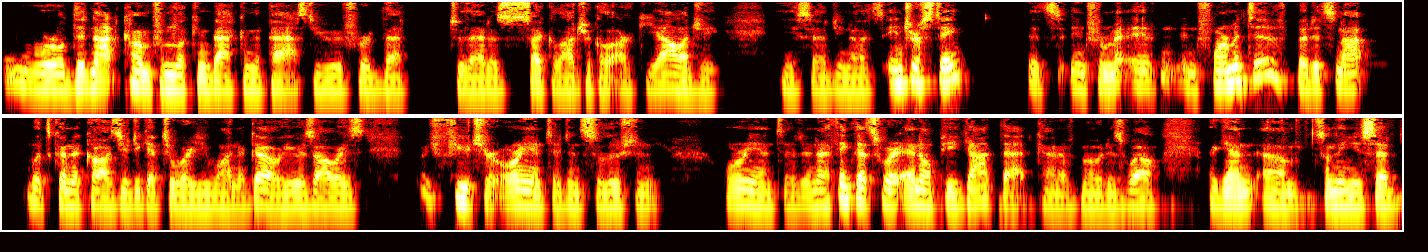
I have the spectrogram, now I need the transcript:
world did not come from looking back in the past. He referred that to that as psychological archaeology. He said, you know, it's interesting, it's inform- informative, but it's not what's going to cause you to get to where you want to go. He was always future oriented and solution oriented. And I think that's where NLP got that kind of mode as well. Again, um, something you said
